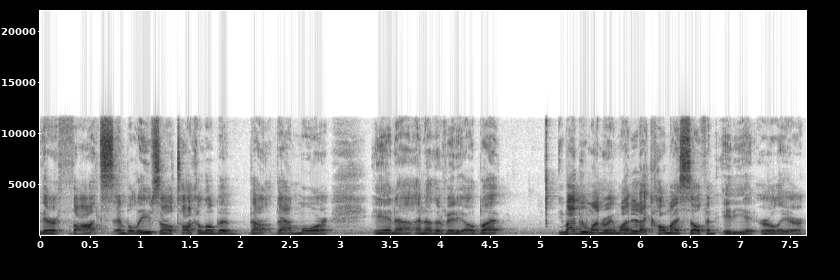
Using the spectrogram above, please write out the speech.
their thoughts and beliefs, and I'll talk a little bit about that more in uh, another video. But you might be wondering, why did I call myself an idiot earlier?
